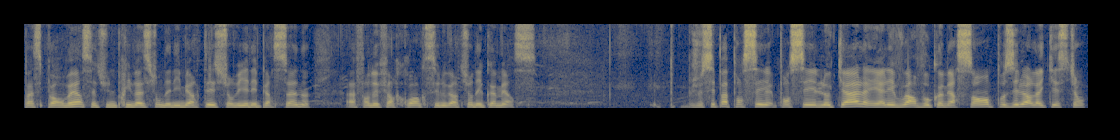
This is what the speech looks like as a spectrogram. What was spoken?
passeport vert, c'est une privation des libertés surveiller les personnes afin de faire croire que c'est l'ouverture des commerces. je ne sais pas, penser, penser local et allez voir vos commerçants, posez-leur la question.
